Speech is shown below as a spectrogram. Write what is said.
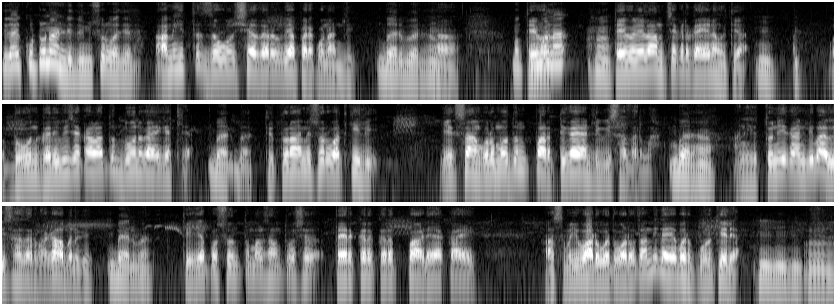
ती गाय कुठून आणली तुम्ही सुरुवातीला? आम्ही इथं जवळ शेजार व्यापाऱ्याकडून आणली. बर बर हं. हा. मग त्यावेळे- तुम्हाला हं, त्यावेळेला आमच्याकडे गाया नव्हत्या. हं. मग दोन गरिबीच्या काळातून दोन गाया घेतल्या. बर बर. तिथून आम्ही सुरुवात केली. एक सांगोलमधून पार्टी गाय आणली वीस हजारला. बर हां. आणि इथून एक आणली बावीस हजारला गाभण गाय. बर बर. त्याच्यापासून तुम्हाला सांगतो असं तयार करत करत पाड्या काय असं म्हणजे वाढवत वाढवत आम्ही गाया भरपूर केल्या. हं, हं, हं.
